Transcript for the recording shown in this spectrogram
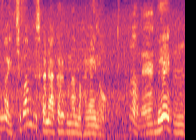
今一番ですかね、明るくなるの早いの。そうだね。ね、うん。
